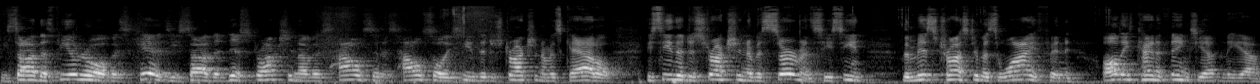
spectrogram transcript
He saw the funeral of his kids. He saw the destruction of his house and his household. He see the destruction of his cattle. He see the destruction of his servants. He seen the mistrust of his wife and all these kind of things. Yet in the uh,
